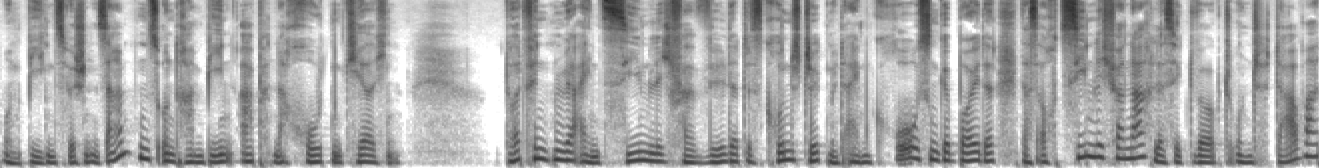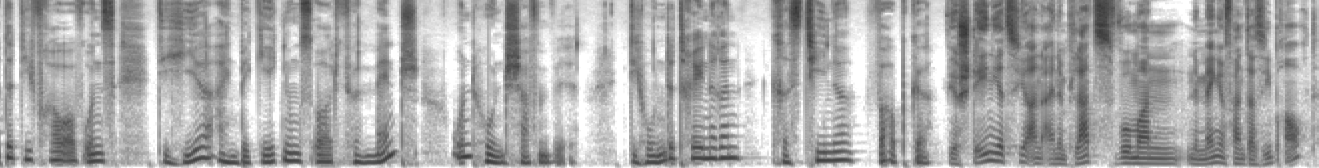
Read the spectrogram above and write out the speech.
und biegen zwischen Samtens und Rambin ab nach Rotenkirchen. Dort finden wir ein ziemlich verwildertes Grundstück mit einem großen Gebäude, das auch ziemlich vernachlässigt wirkt. Und da wartet die Frau auf uns, die hier einen Begegnungsort für Mensch und Hund schaffen will. Die Hundetrainerin Christine Waubke. Wir stehen jetzt hier an einem Platz, wo man eine Menge Fantasie braucht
